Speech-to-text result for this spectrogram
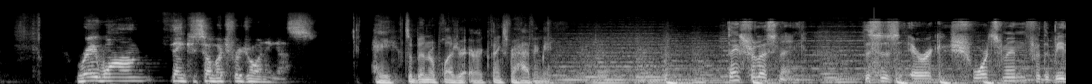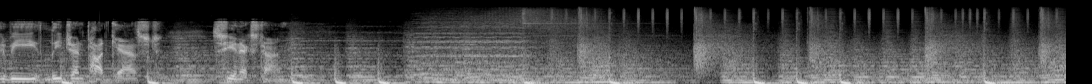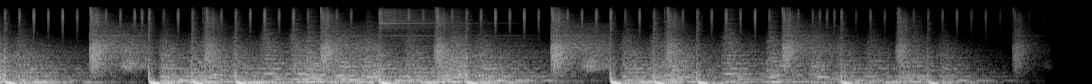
Ray Wang, thank you so much for joining us. Hey, it's been a pleasure, Eric. Thanks for having me. Thanks for listening. This is Eric Schwartzman for the B2B Lead Gen Podcast. See you next time.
